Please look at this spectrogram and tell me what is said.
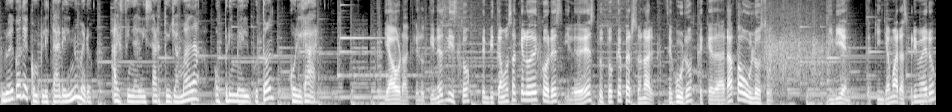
luego de completar el número. Al finalizar tu llamada, oprime el botón Colgar. Y ahora que lo tienes listo, te invitamos a que lo decores y le des tu toque personal. Seguro te quedará fabuloso. Y bien, ¿a quién llamarás primero?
